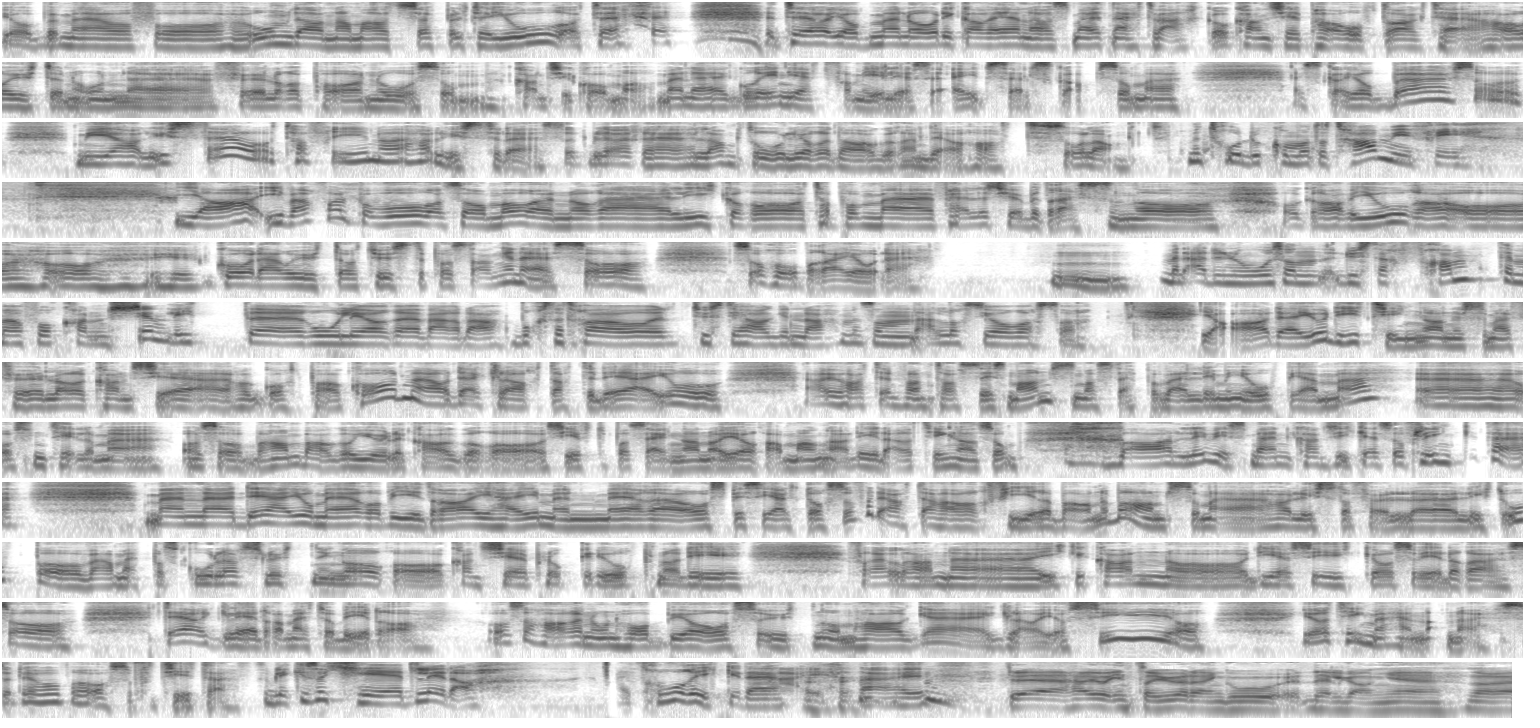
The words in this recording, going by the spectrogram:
jobbe med å få omdanna matsøppel til jord, og til, til, å jobbe med Nordic Arena som er et nettverk, og kanskje et par oppdrag til. Jeg har ute noen uh, følere på noe som kanskje kommer. Men jeg går inn i et familieeid selskap som uh, jeg skal jobbe så mye jeg har lyst til, og ta fri når jeg har lyst til det. Så det blir uh, langt roligere dager enn det jeg har hatt så langt. Men tror du kommer til å ta mye fri? Ja, i hvert fall på vår og sommeren når jeg liker å ta på meg felleskjøpedressen og, og grave jorda og, og, gå der ute og tuste på stangene, så, så håper jeg jo det. Mm. Men er det noe sånn du ser fram til med å få kanskje en litt eh, roligere hverdag? Bortsett fra å tuste i hagen, da, men sånn ellers i år også? Ja, det er jo de tingene som jeg føler kanskje jeg har gått på akkord med, og det er klart at det er jo Jeg har jo hatt en fantastisk mann som har steppa veldig mye opp hjemme, eh, og som til og med også han baker julekaker og skifter på sengene og gjør mange av de der tingene som vanligvis menn kanskje ikke er så flinke til. Men eh, det er jo mer å bidra i heimen, mer, og spesielt også fordi at jeg har fire barnebarn som jeg har lyst til å følge litt opp og være med på skoleavslutninger og kanskje plukker de opp når de foreldrene ikke kan og de er syke osv. Så, videre. så der gleder jeg meg til å bidra. Og så har jeg noen hobbyer også utenom hage. Jeg er glad i å sy og gjøre ting med hendene. Så det håper jeg også får tid til. Det blir ikke så kjedelig, da? Jeg tror ikke det. Nei. Nei. Du, jeg har jo intervjuet deg en god del ganger når,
